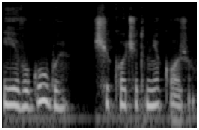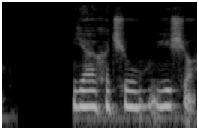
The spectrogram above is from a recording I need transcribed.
и его губы щекочут мне кожу. «Я хочу еще».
